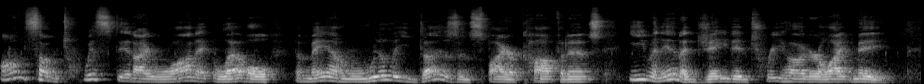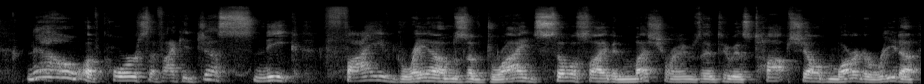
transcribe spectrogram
On some twisted, ironic level, the man really does inspire confidence, even in a jaded tree hugger like me. Now, of course, if I could just sneak five grams of dried psilocybin mushrooms into his top shelf margarita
